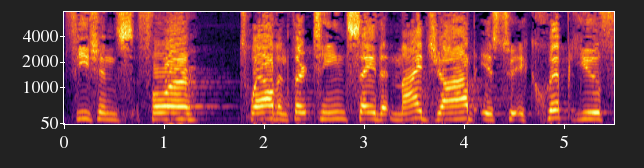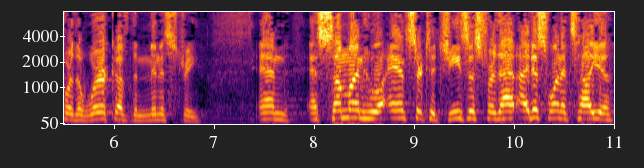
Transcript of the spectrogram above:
Ephesians 4, 12 and 13 say that my job is to equip you for the work of the ministry. And as someone who will answer to Jesus for that, I just want to tell you,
